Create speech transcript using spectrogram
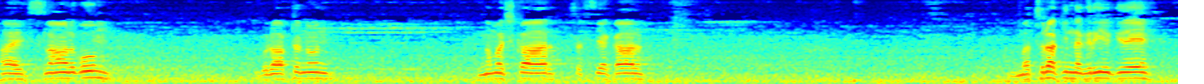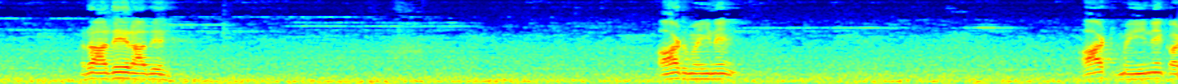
हाय अस्सलाम वालेकुम गुड आफ्टरनून नमस्कार सत श्री मथुरा की नगरी के राधे राधे आठ महीने आठ महीने का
